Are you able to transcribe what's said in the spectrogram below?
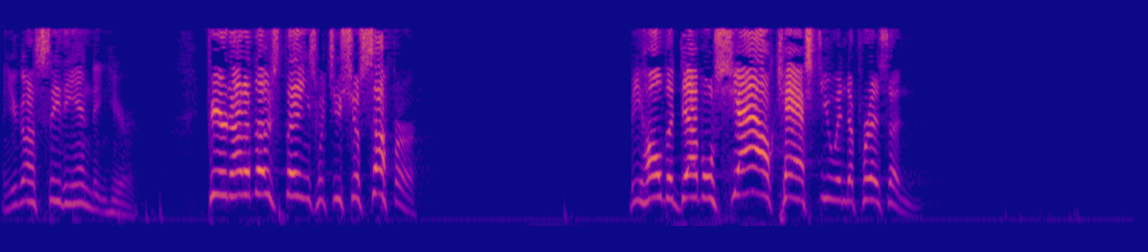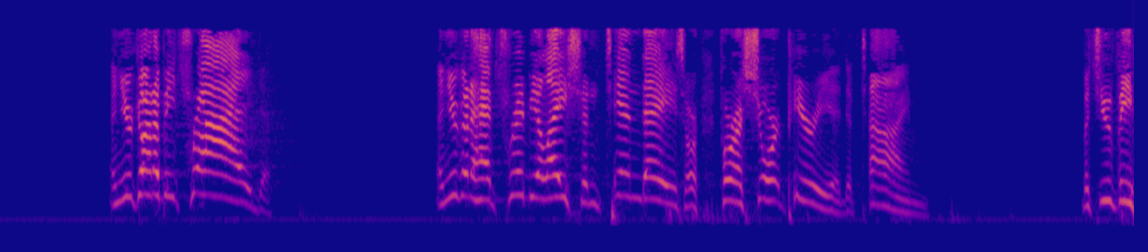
And you're going to see the ending here. Fear none of those things which you shall suffer. Behold, the devil shall cast you into prison. And you're going to be tried. And you're going to have tribulation 10 days or for a short period of time. But you be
